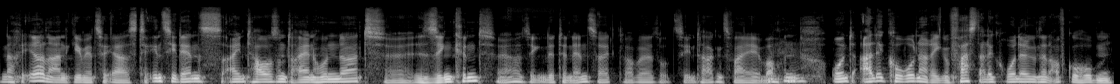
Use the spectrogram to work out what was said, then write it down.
Nach Irland gehen wir zuerst. Inzidenz 1100, äh, sinkend, ja, sinkende Tendenz seit, glaube ich, so zehn Tagen, zwei Wochen. Mhm. Und alle Corona-Regeln, fast alle Corona-Regeln sind aufgehoben.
